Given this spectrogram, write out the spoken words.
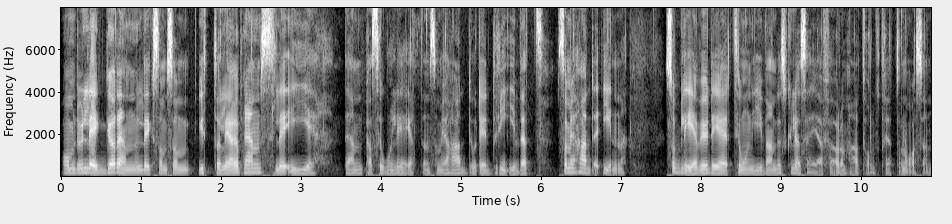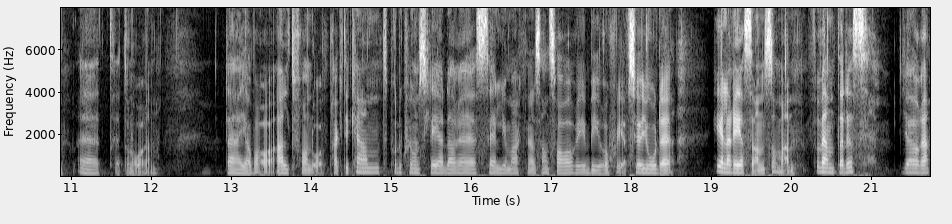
Om du lägger den liksom som ytterligare bränsle i den personligheten som jag hade och det drivet som jag hade in så blev ju det tongivande skulle jag säga för de här 12-13 år sedan, eh, 13 åren. Där jag var allt från då praktikant, produktionsledare, sälj och marknadsansvarig, byråchef. Så jag gjorde hela resan som man förväntades göra.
